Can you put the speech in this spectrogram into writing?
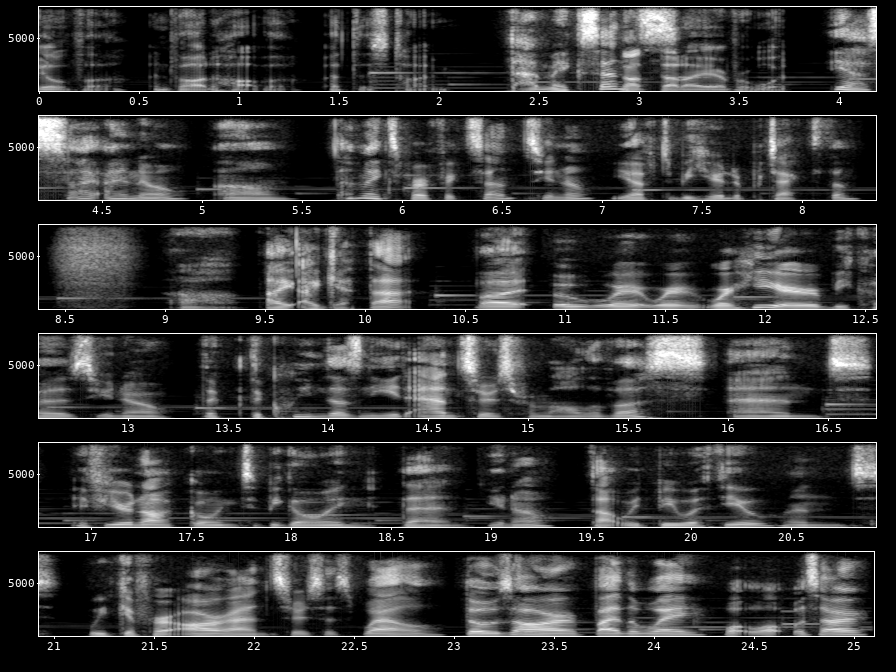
Ilva and Vadhava at this time. that makes sense. Not that I ever would. Yes, I, I know. Um, that makes perfect sense. You know, you have to be here to protect them. Uh, I, I get that. But uh, we're, we're, we're here because, you know, the, the queen does need answers from all of us. And if you're not going to be going, then, you know, thought we'd be with you and we'd give her our answers as well. Those are, by the way, what, what was our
